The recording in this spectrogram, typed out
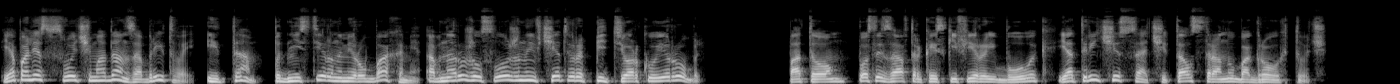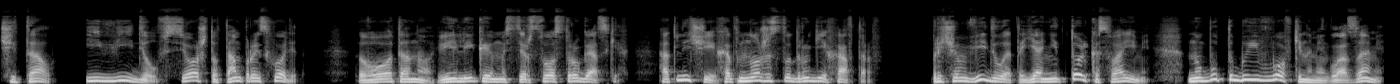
я полез в свой чемодан за бритвой, и там, под нестиранными рубахами, обнаружил сложенные в четверо пятерку и рубль. Потом, после завтрака из кефира и булок, я три часа читал «Страну багровых туч». Читал и видел все, что там происходит. Вот оно, великое мастерство Стругацких, отличие их от множества других авторов. Причем видел это я не только своими, но будто бы и Вовкиными глазами,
